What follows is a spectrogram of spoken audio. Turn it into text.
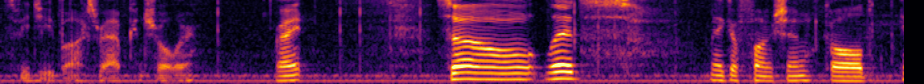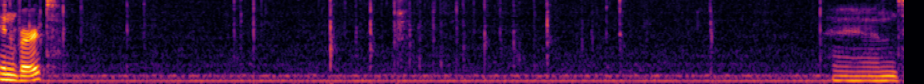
SVG box wrap controller, right? So let's make a function called invert. And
